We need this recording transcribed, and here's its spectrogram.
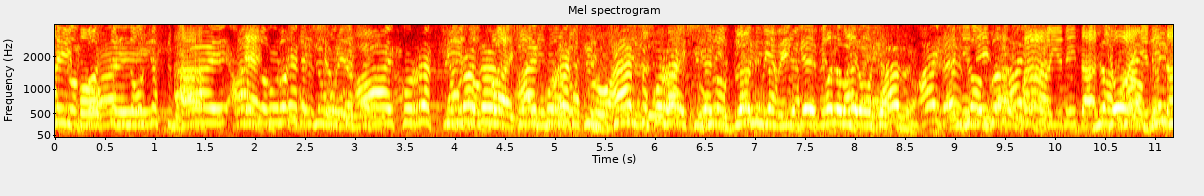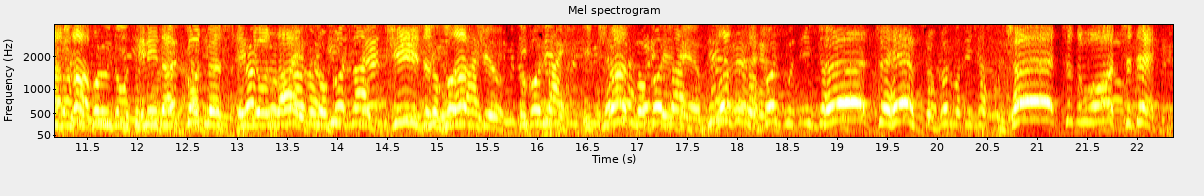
people God said in the Old Testament. are I, I correct you. I correct you, brother. I correct you. Jesus correct Christ shed his blood for you. He gave his Follow the Old life for you. Testament. And you need that power, you need that joy, you need that love, follow the Old you need that goodness in your life. So Jesus loved you. So God lied. He Listen, trusted so God in lied. Jesus, so him. God was injustice. Turn to him. So God was injustice. Turn to the Lord today.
